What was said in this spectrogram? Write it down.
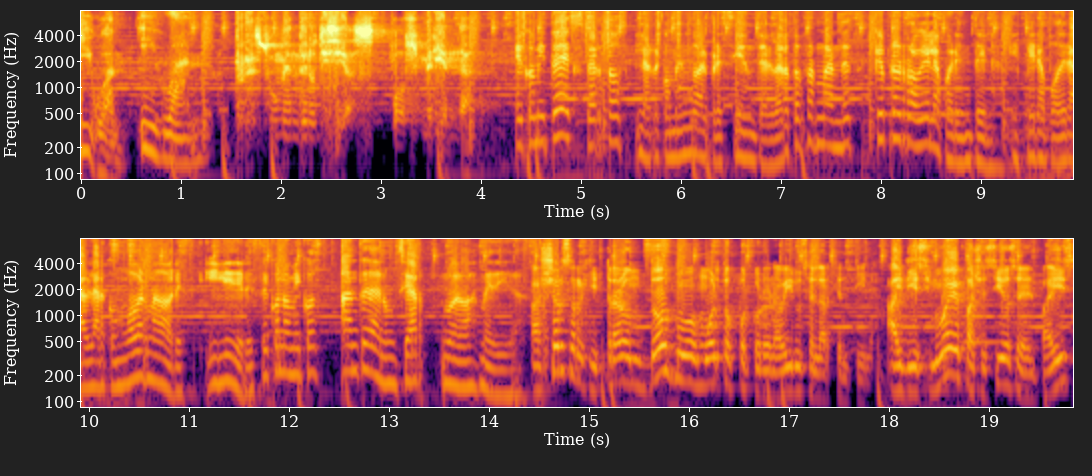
Iguan. Iguan. Resumen de noticias. Post merienda. El comité de expertos le recomendó al presidente Alberto Fernández que prorrogue la cuarentena. Espera poder hablar con gobernadores y líderes económicos antes de anunciar nuevas medidas. Ayer se registraron dos nuevos muertos por coronavirus en la Argentina. Hay 19 fallecidos en el país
